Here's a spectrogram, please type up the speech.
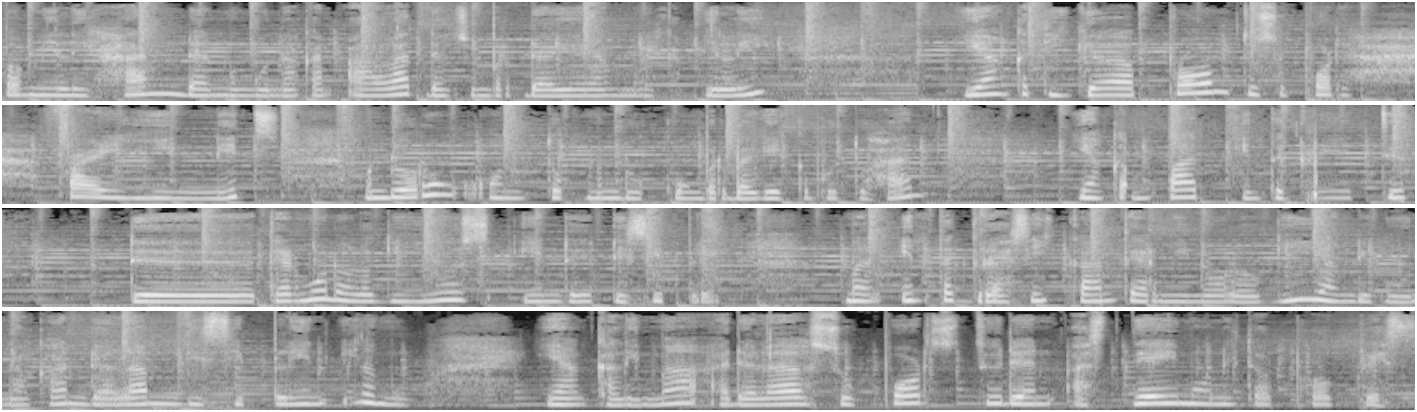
pemilihan dan menggunakan alat dan sumber daya yang mereka pilih. Yang ketiga, prompt to support varying needs, mendorong untuk mendukung berbagai kebutuhan. Yang keempat, integrated the terminology used in the discipline. Mengintegrasikan terminologi yang digunakan dalam disiplin ilmu. Yang kelima adalah support student as they monitor progress.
